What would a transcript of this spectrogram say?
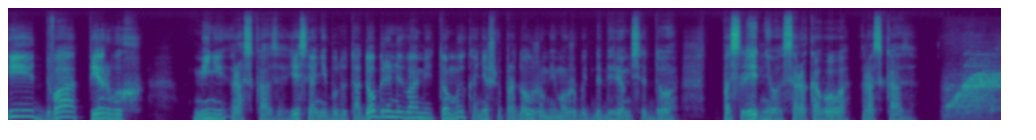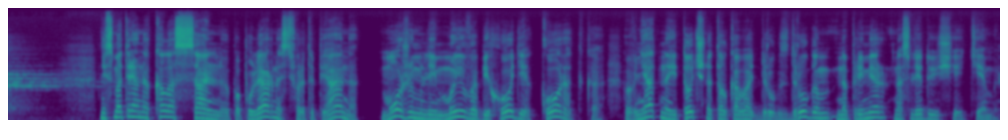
и два первых мини-рассказа. Если они будут одобрены вами, то мы, конечно, продолжим и, может быть, доберемся до последнего сорокового рассказа. Несмотря на колоссальную популярность фортепиано, Можем ли мы в обиходе коротко, внятно и точно толковать друг с другом, например, на следующие темы?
